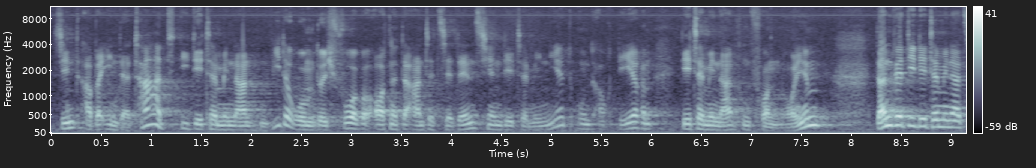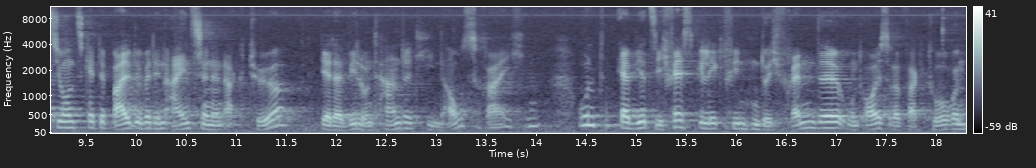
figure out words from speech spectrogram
Sind aber in der Tat die Determinanten wiederum durch vorgeordnete Antezedenzien determiniert und auch deren Determinanten von neuem, dann wird die Determinationskette bald über den einzelnen Akteur, der da will und handelt, hinausreichen und er wird sich festgelegt finden durch fremde und äußere Faktoren,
